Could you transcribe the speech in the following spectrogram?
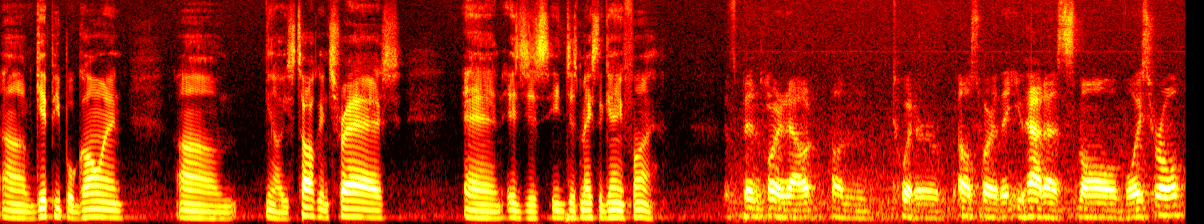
um, get people going. Um, you know, he's talking trash, and it's just he just makes the game fun. It's been pointed out on Twitter elsewhere that you had a small voice role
